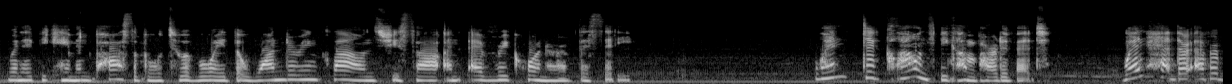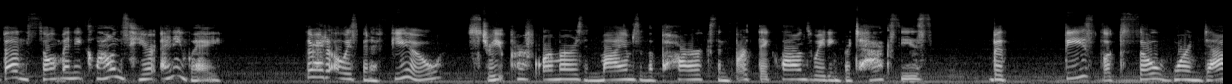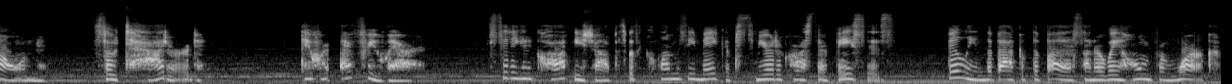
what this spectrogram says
When it became impossible to avoid the wandering clowns she saw on every corner of the city. When did clowns become part of it? When had there ever been so many clowns here anyway? There had always been a few street performers and mimes in the parks and birthday clowns waiting for taxis. But these looked so worn down, so tattered. They were everywhere, sitting in coffee shops with clumsy makeup smeared across their faces, filling the back of the bus on her way home from work,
